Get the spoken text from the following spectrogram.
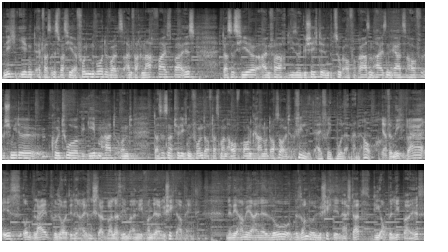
nicht irgendetwas ist, was hier erfunden wurde, weil es einfach nachweisbar ist, dass es hier einfach diese Geschichte in Bezug auf Raseneisenerz, auf Schmiedekultur gegeben hat und das ist natürlich ein Fund, auf das man aufbauen kann und auch sollte. Findet Alfred Bullermann auch. Ja, für mich war, ist und bleibt bis heute die Eisenstadt, weil das eben eigentlich von der Geschichte abhängt. Ne, wir haben hier eine so besondere Geschichte in der Stadt, die auch belegbar ist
